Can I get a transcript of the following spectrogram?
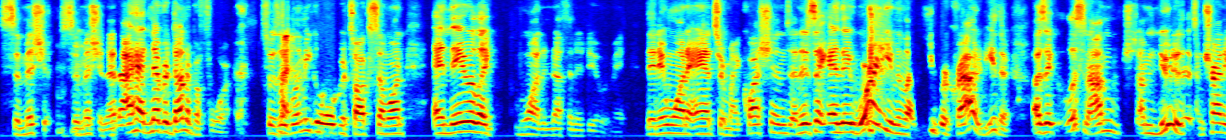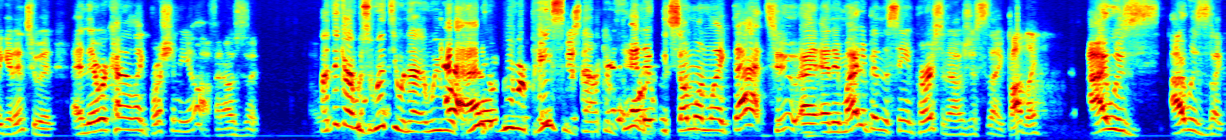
submission mm-hmm. submission and i had never done it before. So i was like let me go over talk to someone and they were like wanted nothing to do with me. They didn't want to answer my questions and it's like and they weren't even like super crowded either. I was like listen i'm i'm new to this. I'm trying to get into it and they were kind of like brushing me off and i was like I think I was with you in that, and we were we were pacing back and forth. and forth. it was someone like that too and, and it might have been the same person i was just like Probably. i was i was like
